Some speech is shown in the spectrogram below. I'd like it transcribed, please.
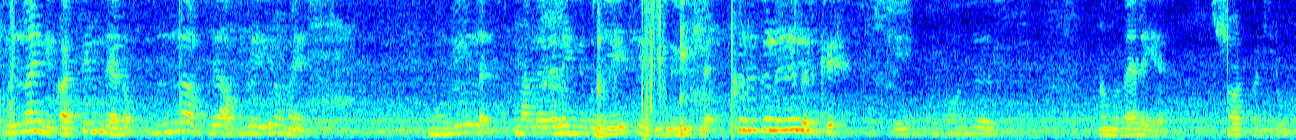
ஃபுல்லாக இங்கே கட்டியிருந்த இடம் ஃபுல்லாக அப்படியே அவ்வளோ ஈரமாயிருச்சு. முடியல. நல்ல வேலை இங்கே கொஞ்சம் ஏசி இருக்கு இந்த வீட்டில் குளுன்னு இருக்கு. ஓகே இப்போ வந்து நம்ம வேலையை ஸ்டார்ட் பண்ணிடுவோம்.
